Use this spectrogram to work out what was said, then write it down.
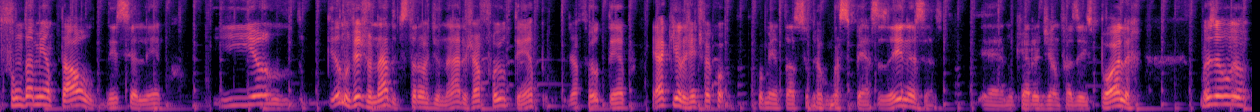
fundamental nesse elenco. E eu, eu não vejo nada de extraordinário, já foi o tempo, já foi o tempo. É aquilo, a gente vai co comentar sobre algumas peças aí, né, César? É, não quero adiantar fazer spoiler, mas eu, eu,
